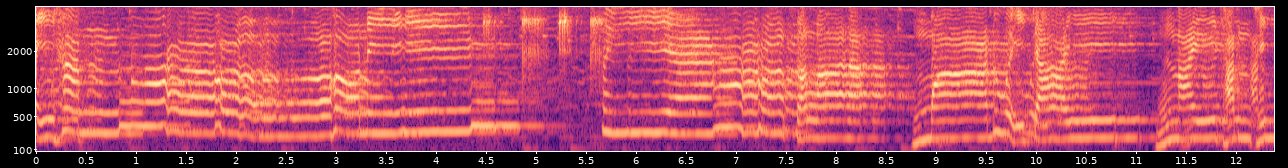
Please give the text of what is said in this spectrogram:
ไม่หันนี้เสียสละมาด้วยใจ ในทันที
